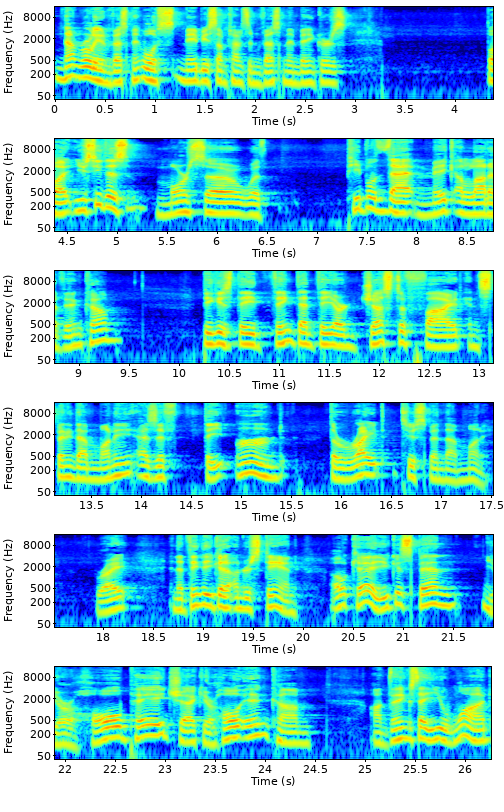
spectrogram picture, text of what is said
Not really investment, well, maybe sometimes investment bankers. But you see this more so with people that make a lot of income because they think that they are justified in spending that money as if they earned the right to spend that money, right? And the thing that you got to understand okay, you can spend your whole paycheck, your whole income on things that you want,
